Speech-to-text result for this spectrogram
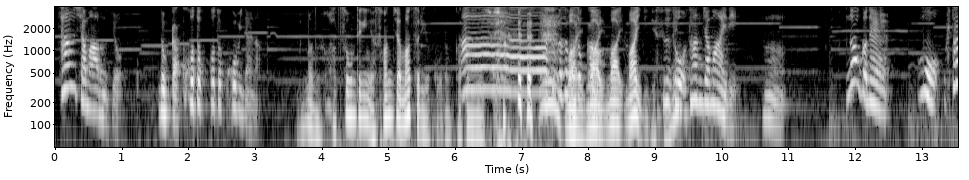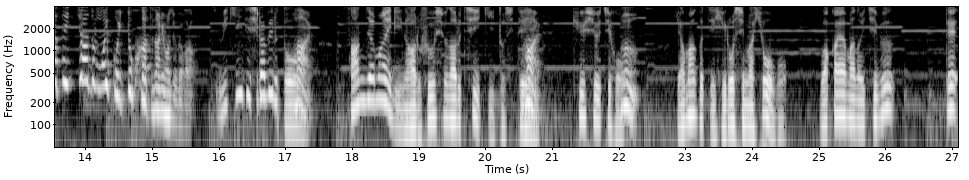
三社もあるんですよ。どっか、こことこことここみたいな。今の発音的には三社祭りをこう、なんかああ、そそっかそっか。参参りですよね。そう、三社参り。うん。なんかね、もう二つ言っちゃうともう一個言っとくかってなりますよ、だから。ウィキで調べると、はい、三社参りのある風習のある地域として、はい、九州地方、うん、山口、広島、兵庫、和歌山の一部で、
